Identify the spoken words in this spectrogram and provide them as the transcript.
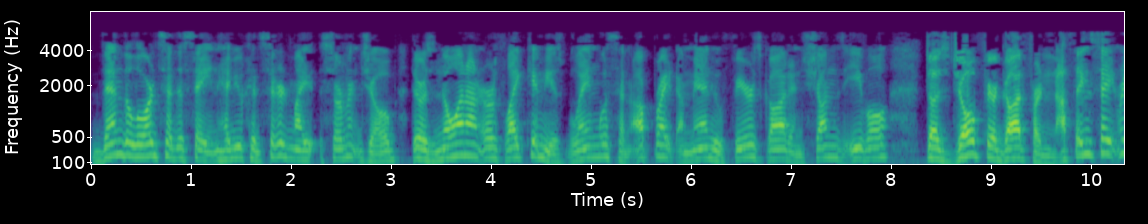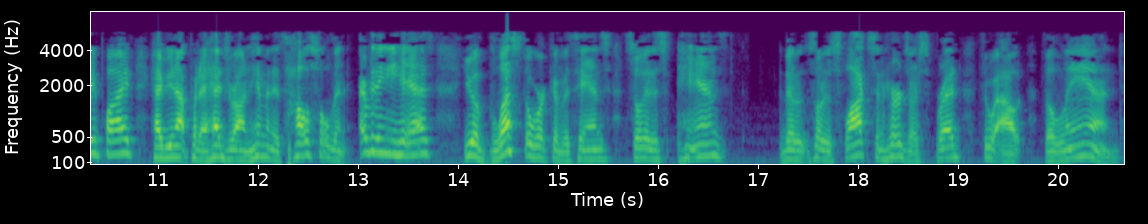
then the Lord said to Satan, Have you considered my servant Job? There is no one on earth like him. He is blameless and upright, a man who fears God and shuns evil. Does Job fear God for nothing? Satan replied. Have you not put a hedge around him and his household and everything he has? You have blessed the work of his hands, so that his hands, so that his flocks and herds are spread throughout the land.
